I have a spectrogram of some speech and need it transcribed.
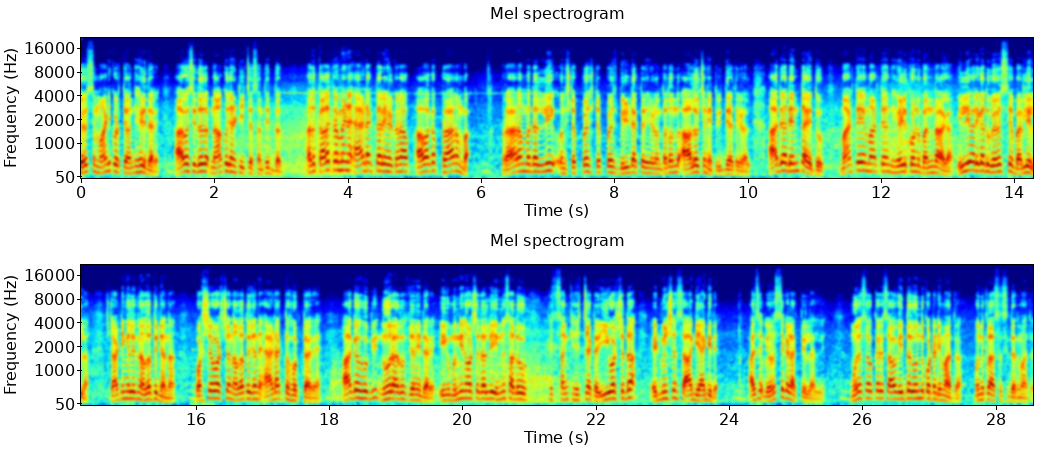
ವ್ಯವಸ್ಥೆ ಮಾಡಿಕೊಡ್ತೇವೆ ಅಂತ ಹೇಳಿದ್ದಾರೆ. ಆಗ ಸಿದ್ಧ ನಾಲ್ಕು ಜನ ಟೀಚರ್ಸ್ ಅಂತ ಇದ್ದದ್ದು. ಅದು ಕಾಲಕ್ರಮೇಣ ಆ್ಯಡ್ ಆಗ್ತಾರೆ ಹೇಳ್ಕೊಂಡು ಆವಾಗ ಪ್ರಾರಂಭ. ಪ್ರಾರಂಭದಲ್ಲಿ ಒಂದು step wise step wise build ಆಗ್ತದೆ ಹೇಳುವಂಥದ್ದು ಒಂದು ಆಲೋಚನೆ ಇತ್ತು ವಿದ್ಯಾರ್ಥಿಗಳಲ್ಲಿ. ಆದರೆ ಅದು ಎಂತಾಯಿತು ಮಾಡ್ತೇವೆ ಮಾಡ್ತೇವೆ ಅಂತ ಹೇಳಿಕೊಂಡು ಬಂದಾಗ ಇಲ್ಲಿವರೆಗೆ ಅದು ವ್ಯವಸ್ಥೆ ಬರಲಿಲ್ಲ. ಸ್ಟಾರ್ಟಿಂಗಲ್ಲಿ ನಲವತ್ತು ಜನ, ವರ್ಷ ವರ್ಷ ನಲವತ್ತು ಜನ ಆ್ಯಡ್ ಆಗ್ತಾ ಹೋಗ್ತಾರೆ. ಆಗ ಹೋಗಲಿ ನೂರ ಅರವತ್ತು ಜನ ಇದ್ದಾರೆ. ಈಗ ಮುಂದಿನ ವರ್ಷದಲ್ಲಿ ಇನ್ನೂ ಸಹ ಅದು ಸಂಖ್ಯೆ ಹೆಚ್ಚಾಗ್ತದೆ. ಈ ವರ್ಷದ ಅಡ್ಮಿಷನ್ಸ್ ಆಗಿ ಆಗಿದೆ. ಆದರೆ ವ್ಯವಸ್ಥೆಗಳಾಗ್ತಿಲ್ಲ ಅಲ್ಲಿ. ಮೂಲಸೌಕರ್ಯ ಸಾವಾಗ ಇದ್ದದ್ದು ಒಂದು ಕೊಠಡಿ ಮಾತ್ರ, ಒಂದು ಕ್ಲಾಸಸ್ ಇದ್ದದ್ದು ಮಾತ್ರ.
